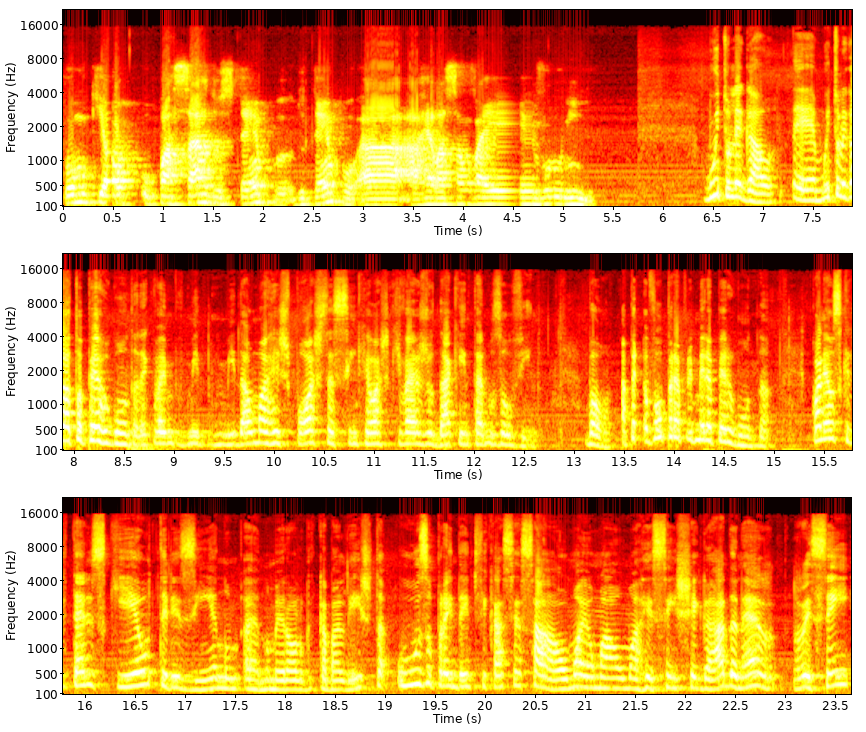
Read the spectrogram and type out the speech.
como que ao o passar dos tempo, do tempo a, a relação vai evoluindo. Muito legal, é muito legal a tua pergunta, né? Que vai me, me dar uma resposta assim que eu acho que vai ajudar quem está nos ouvindo. Bom, a, eu vou para a primeira pergunta. Quais são os critérios que eu, Terezinha, é, numeróloga cabalista, uso para identificar se essa alma é uma alma recém-chegada, né? Recém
